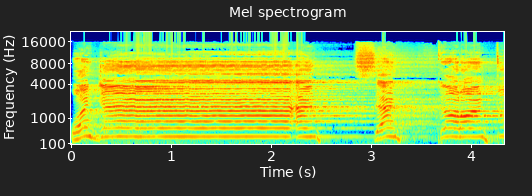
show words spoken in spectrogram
وجاءت سكرة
